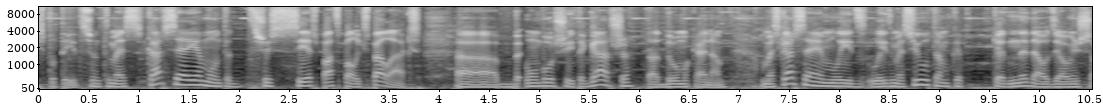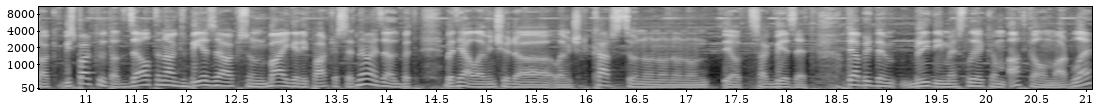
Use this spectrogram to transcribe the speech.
izplatītas. Un tad mēs karsējam, un šis siers pats paliks pelēks. Uh, un būs šī garša, tāda dūmakainā. Un mēs karsējam līdz, līdz mēs jūtam, ka kad nedaudz jau viņš sāk vispār kļūt tāds dzeltenāks, biezāks un baigi arī pārkarsēt nevajadzētu, bet, bet jā, lai viņš ir, uh, lai viņš ir karsts un, un, un, un, un jau sāk biezēt. Tajā brīdī, brīdī mēs liekam atkal marlē.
